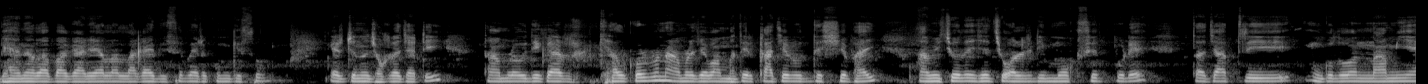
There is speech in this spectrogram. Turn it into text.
ভ্যানওয়ালা বা গাড়িওয়ালা লাগাই দিছে বা এরকম কিছু। এর জন্য ঝগড়াঝাটি। তা আমরা ওইদিকে আর খেয়াল করব না, আমরা যাব আমাদের কাজের উদ্দেশ্যে ভাই। আমি চলে এসেছি অলরেডি মকসেদপুরে। তা যাত্রীগুলো নামিয়ে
